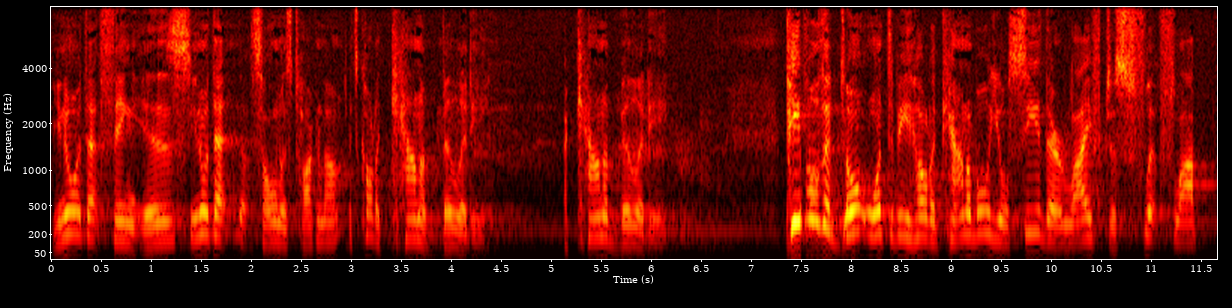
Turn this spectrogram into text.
You know what that thing is? You know what that, Solomon's talking about? It's called accountability. Accountability. People that don't want to be held accountable, you'll see their life just flip flop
